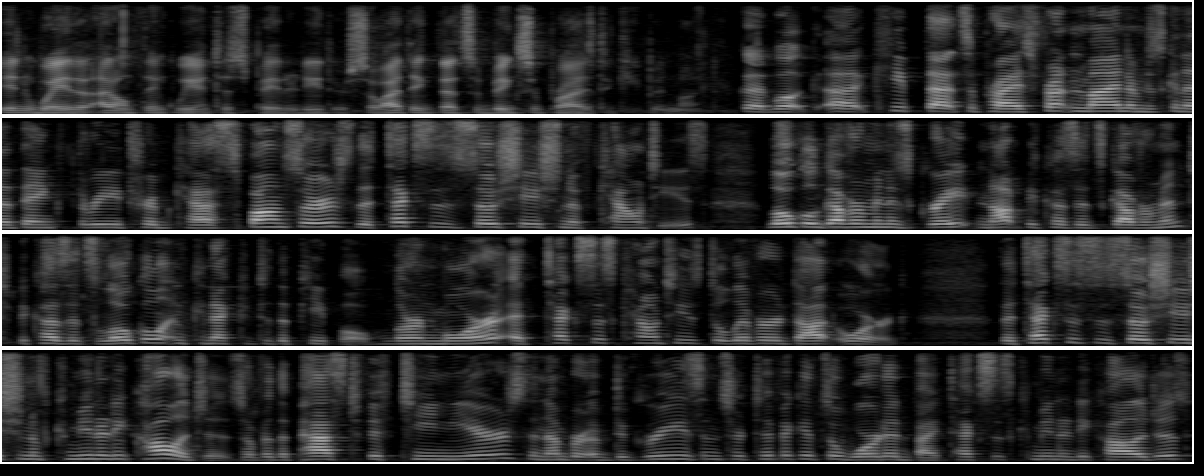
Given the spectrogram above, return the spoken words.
in a way that I don't think we anticipated either. So I think that's a big surprise to keep in mind. Good. Well, uh, keep that surprise front in mind. I'm just going to thank three Tribcast sponsors the Texas Association of Counties. Local government is great, not because it's government, because it's local and connected to the people. Learn more at texascountiesdeliver.org. The Texas Association of Community Colleges. Over the past 15 years, the number of degrees and certificates awarded by Texas community colleges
